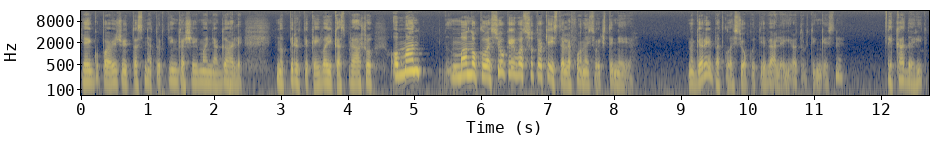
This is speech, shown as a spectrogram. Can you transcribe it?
Jeigu, pavyzdžiui, tas neturtinga šeima negali nupirkti, kai vaikas prašo, o man mano klasiokai vat su tokiais telefonais vaikštinėja. Nu gerai, bet klasiokų tėveliai yra turtingesni. Tai ką daryti?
